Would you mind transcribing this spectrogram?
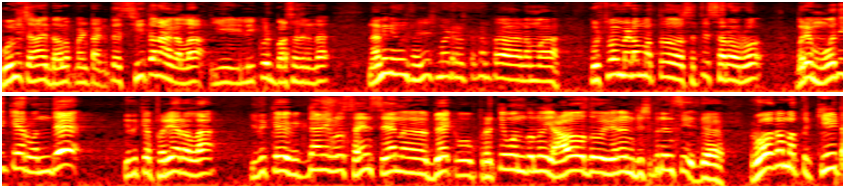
ಭೂಮಿ ಚೆನ್ನಾಗಿ ಡೆವಲಪ್ಮೆಂಟ್ ಆಗುತ್ತೆ. ಶೀತನ ಆಗಲ್ಲ ಈ ಲಿಕ್ವಿಡ್ ಬಳಸೋದ್ರಿಂದ. ನಮಗೆ ಇದನ್ನು ಸಜೆಸ್ಟ್ ಮಾಡಿರತಕ್ಕಂಥ ನಮ್ಮ ಪುಷ್ಪ ಮೇಡಮ್ ಮತ್ತು ಸತೀಶ್ ಸರ್ ಅವರು, ಬರೀ ಮೋದಿ ಕೇರ್ ಒಂದೇ ಇದಕ್ಕೆ ಪರಿಹಾರ ಅಲ್ಲ. ಇದಕ್ಕೆ ವಿಜ್ಞಾನಿಗಳು ಸೈನ್ಸ್ ಏನು ಬೇಕು? ಪ್ರತಿಯೊಂದನ್ನು ಯಾವುದು ಏನೇನು ಡಿಸ್ಪಿರೆನ್ಸಿ ರೋಗ ಮತ್ತು ಕೀಟ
